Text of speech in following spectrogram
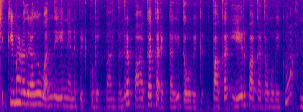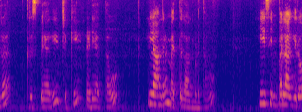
ಚಿಕ್ಕಿ ಮಾಡೋದ್ರಾಗ ಒಂದು ಏನು ನೆನಪಿಟ್ಕೋಬೇಕಪ್ಪ ಅಂತಂದ್ರೆ ಪಾಕ ಕರೆಕ್ಟಾಗಿ ತೊಗೋಬೇಕು. ಪಾಕ, ಏರ್ ಪಾಕ ತೊಗೋಬೇಕು. ಅಂದ್ರೆ ಕ್ರಿಸ್ಪಿಯಾಗಿ ಚಿಕ್ಕಿ ರೆಡಿ ಆಗ್ತಾವೆ. ಇಲ್ಲಾಂದ್ರೆ ಮೆತ್ತಗಾಗ್ಬಿಡ್ತಾವೆ ಈ ಸಿಂಪಲ್ ಆಗಿರೋ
